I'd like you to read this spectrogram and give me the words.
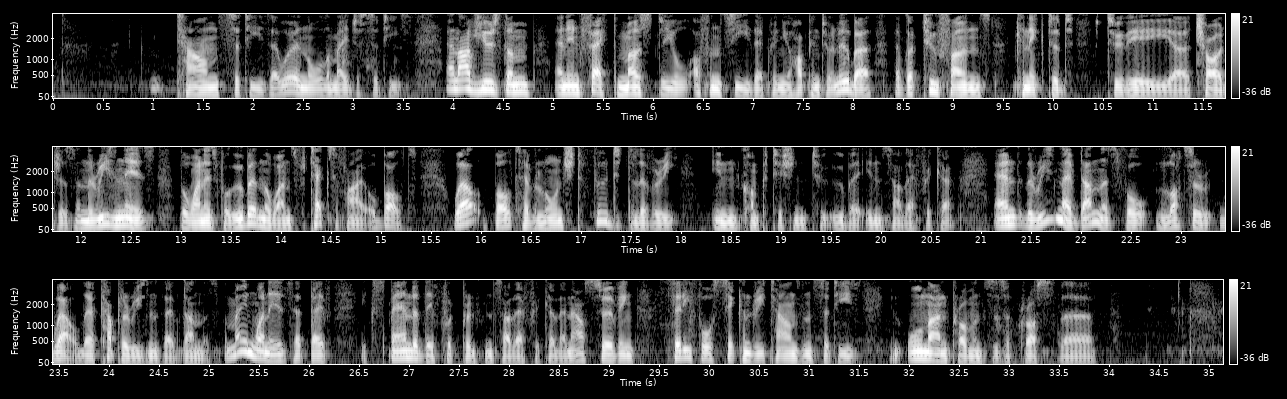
towns, cities. They were in all the major cities. And I've used them. And in fact, most, you'll often see that when you hop into an Uber, they've got two phones connected to the uh, chargers. And the reason is the one is for Uber and the one's for Taxify or Bolt. Well, Bolt have launched food delivery in competition to Uber in South Africa. And the reason they've done this for lots of, well, there are a couple of reasons they've done this. The main one is that they've expanded their footprint in South Africa. They're now serving 34 secondary towns and cities in all nine provinces across the,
